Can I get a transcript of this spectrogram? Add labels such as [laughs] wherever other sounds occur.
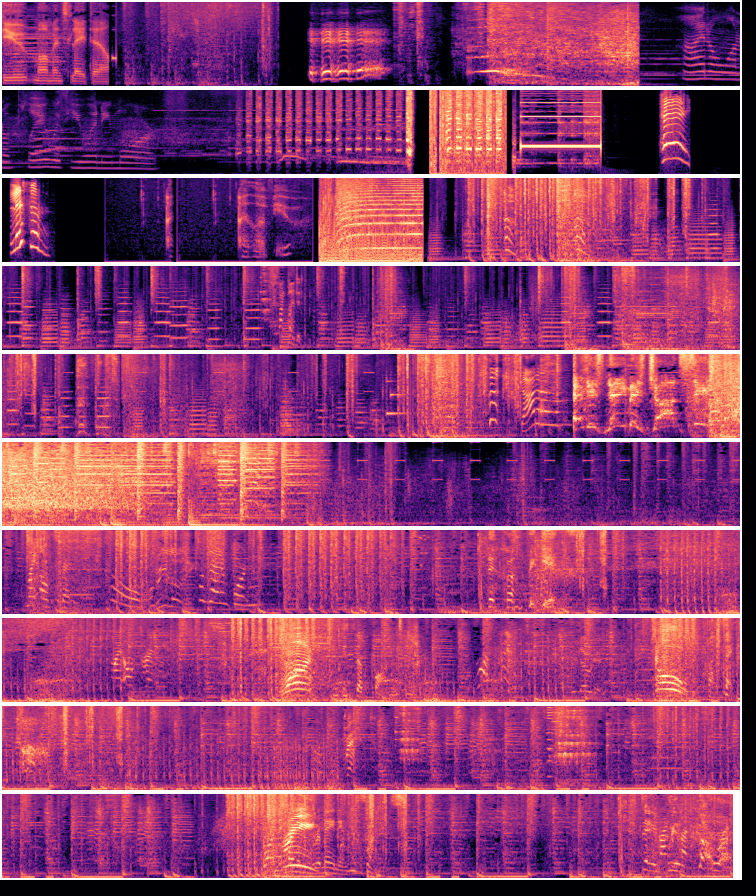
few moments later. [laughs] Got him! And his name is John C. The hunt begins. My ult's ready. One. Disappoint me. Reloaded. Oh, pathetic. One enemy remaining. They will cover.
